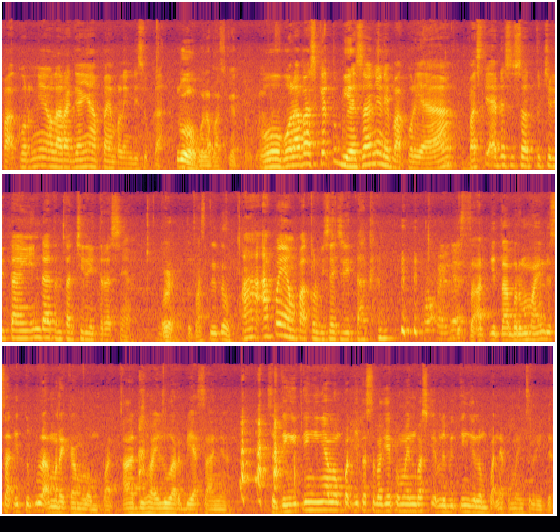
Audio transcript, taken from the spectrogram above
Pak Kur nih olahraganya apa yang paling disuka? Oh bola basket. Bola Oh bola basket tuh biasanya nih Pak Kur ya. Pasti ada sesuatu cerita yang indah tentang Cilitresnya. Weh, itu pasti tuh. Ah apa yang Pak Kur bisa ceritakan? Di saat kita bermain, di saat itu pula mereka melompat. Aduhai luar biasanya. Setinggi-tingginya lompat kita sebagai pemain basket, lebih tinggi lompatnya pemain celida.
